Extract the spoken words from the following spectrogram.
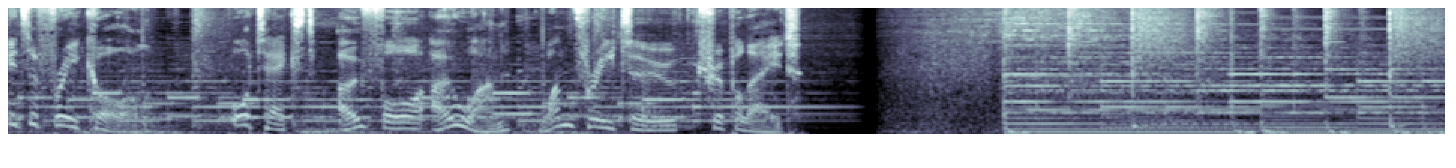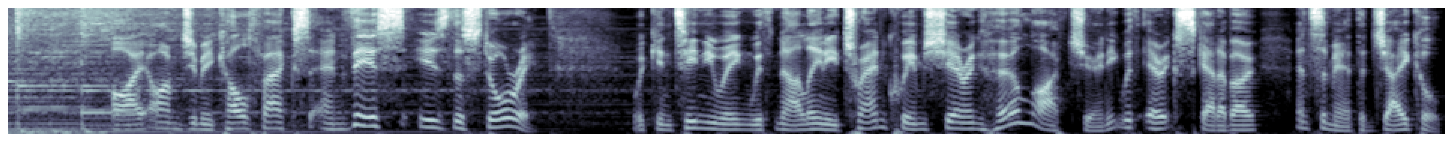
It's a free call. Or text 0401 132 888. Hi, I'm Jimmy Colfax, and this is The Story. We're continuing with Nalini Tranquim sharing her life journey with Eric Scatterbo and Samantha Jekyll.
